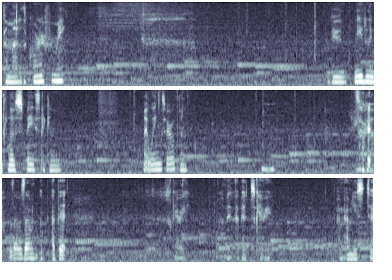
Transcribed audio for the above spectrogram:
Come out of the corner for me? If you need an enclosed space, I can. My wings are open. There you sorry go. because I was um a, a bit scary, a bit a bit scary. I'm I'm used to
